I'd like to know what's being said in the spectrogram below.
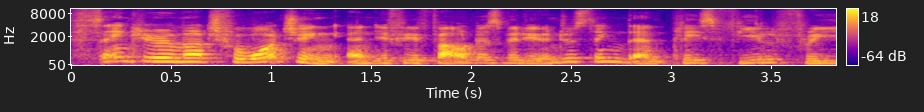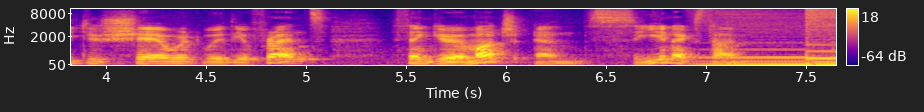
thank you very much for watching. And if you found this video interesting, then please feel free to share it with your friends. Thank you very much and see you next time.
